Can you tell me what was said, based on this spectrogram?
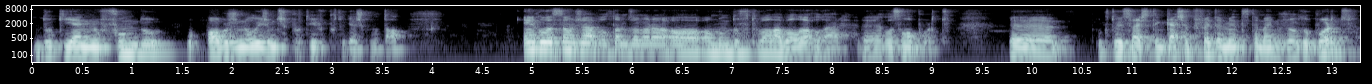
do que é, no fundo, o pobre jornalismo desportivo português como tal. Em relação, já voltamos agora ao, ao mundo do futebol, à bola a rodar, eh, em relação ao Porto. Uh, o que tu disseste encaixa perfeitamente também no jogo do Porto.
